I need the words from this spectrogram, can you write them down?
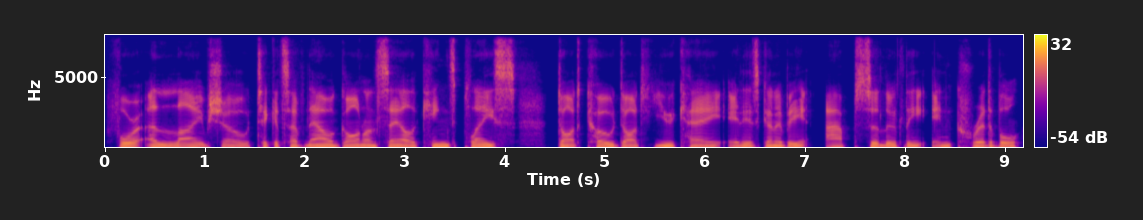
for a live show. Tickets have now gone on sale. kingsplace.co.uk. It is going to be absolutely incredible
